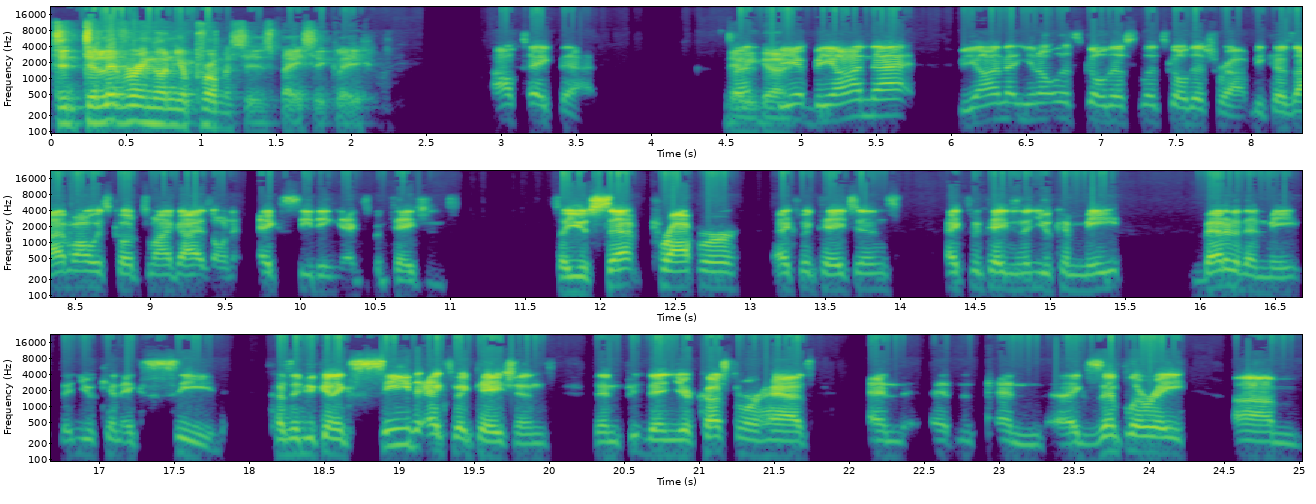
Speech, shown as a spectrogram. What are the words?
De- delivering on your promises, basically. I'll take that. There but you go. Beyond that, beyond that, you know, let's go this let's go this route because I've always coached my guys on exceeding expectations. So you set proper expectations, expectations that you can meet, better than meet, that you can exceed. Because if you can exceed expectations, then then your customer has an an, an exemplary um,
